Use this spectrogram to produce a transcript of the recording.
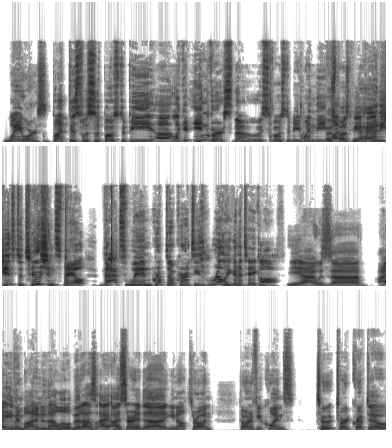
way worse. But this was supposed to be uh, like an inverse, though. It was supposed to be when the It was supposed to be a hedge. when the institutions fail. That's when cryptocurrency is really going to take off. Yeah, I was. Uh, I even bought into that a little bit. I was. I, I started. Uh, you know, throwing throwing a few coins to, toward crypto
